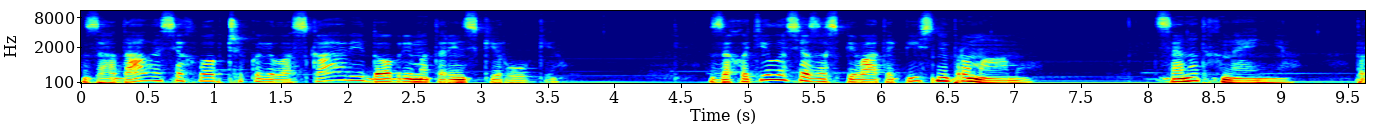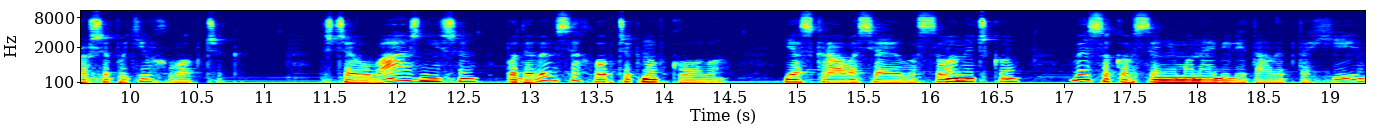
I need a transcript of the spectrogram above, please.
згадалися хлопчикові ласкаві добрі материнські руки. Захотілося заспівати пісню про маму. Це натхнення, прошепотів хлопчик. Ще уважніше подивився хлопчик навколо. Яскраво сяяло сонечко, високо в синьому небі літали птахи,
